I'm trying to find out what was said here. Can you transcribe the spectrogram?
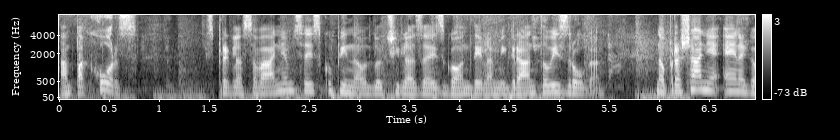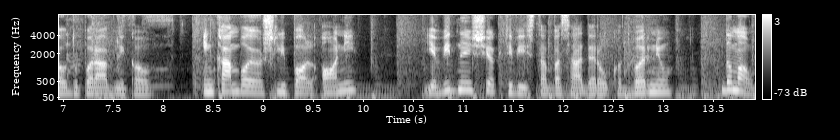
ampak hors. S preglasovanjem se je skupina odločila za izgon dela migrantov iz roga. Na vprašanje enega od uporabnikov, in kam bojo šli pol oni, je vidnejši aktivist ambasade rok odvrnil: domov.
